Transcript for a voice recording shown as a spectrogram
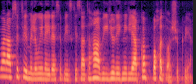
बार आपसे फिर मिलूँगी नई रेसिपीज़ के साथ। हाँ वीडियो देखने के लिए आपका बहुत बहुत शुक्रिया।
